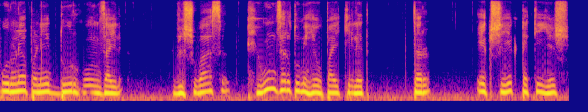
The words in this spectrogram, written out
पूर्णपणे दूर होऊन जाईल. विश्वास ठेवून जर तुम्ही हे उपाय केलेत तर एकशे एक टक्के यश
